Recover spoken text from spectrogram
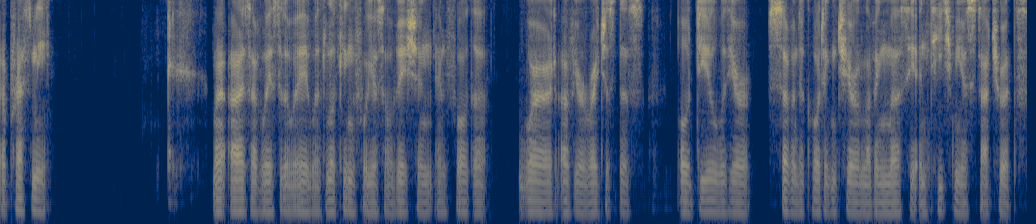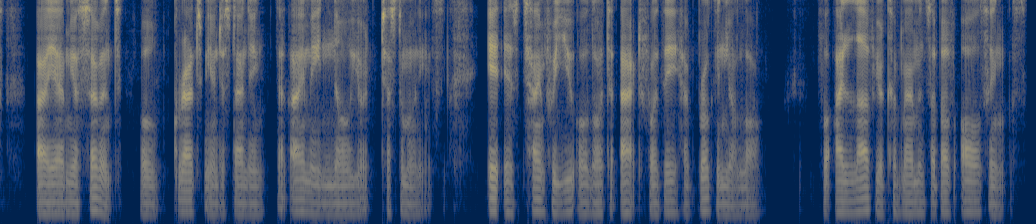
oppress me. My eyes have wasted away with looking for your salvation and for the word of your righteousness. O deal with your servant according to your loving mercy, and teach me your statutes. I am your servant. O grant me understanding, that I may know your testimonies. It is time for you, O Lord, to act, for they have broken your law. For I love your commandments above all things,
